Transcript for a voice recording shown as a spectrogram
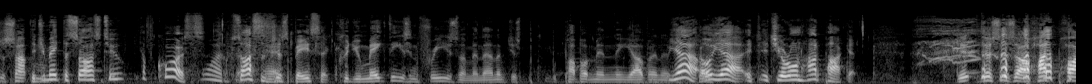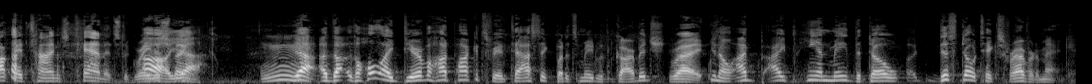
is something. Did you make the sauce too? Of course. What the Sauce is heck? just basic. Could you make these and freeze them, and then just pop them in the oven? And Yeah. Oh, yeah. It, it's your own hot pocket. Thi- This is a hot pocket times ten. It's the greatest oh thing. yeah. Yeah, uh, the, the whole idea of a hot pocket's fantastic, but it's made with garbage. Right. You know, I I handmade the dough. This dough takes forever to make.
